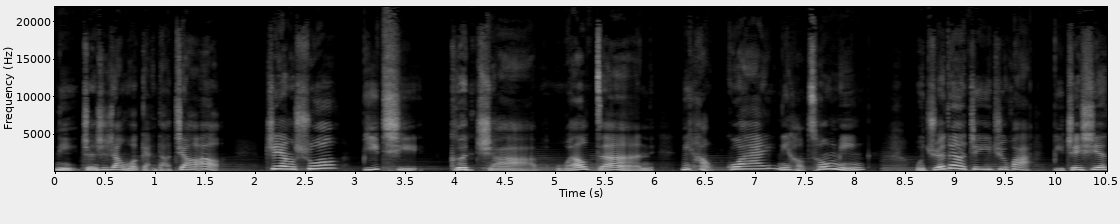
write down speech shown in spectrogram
你真是让我感到骄傲。这样说，比起 Good job, well done，你好乖，你好聪明，我觉得这一句话比这些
